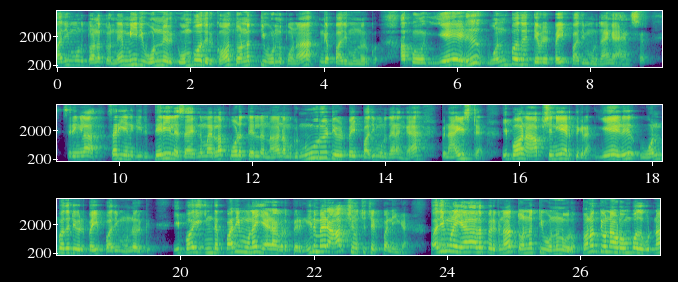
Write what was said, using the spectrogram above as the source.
பதிமூணு தொண்ணூத்தொன்று மீதி ஒன்று இருக்கு ஒம்பது இருக்கும். தொண்ணூற்றி ஒன்று போனால் இங்கே பதிமூணு இருக்கும். அப்போது ஏழு ஒன்பது டிவைடட் பை பதிமூணு தாங்க ஆன்சர் சரிங்களா? சரி எனக்கு இது தெரியல சார். இந்த மாதிரிலாம் போட தெரிலன்னா நமக்கு நூறு டிவைட் பை பதிமூணு தானேங்க? இப்போ நான் அழிச்சிட்டேன். இப்போது நான் ஆப்ஷனே எடுத்துக்கிறேன். ஏழு ஒன்பது டிவைட் பை பதிமூணு இருக்குது இப்போ இந்த பதிமூணை ஏழாக கூட பெருங்க. இது மாதிரி ஆப்ஷன் வச்சு செக் பண்ணிங்க. பதிமூணு ஏழாவில் பெருக்குன்னா தொண்ணூற்றி ஒன்றுன்னு வரும் தொண்ணூற்றி ஒன்றாவோட ஒம்பது கூட்டினா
